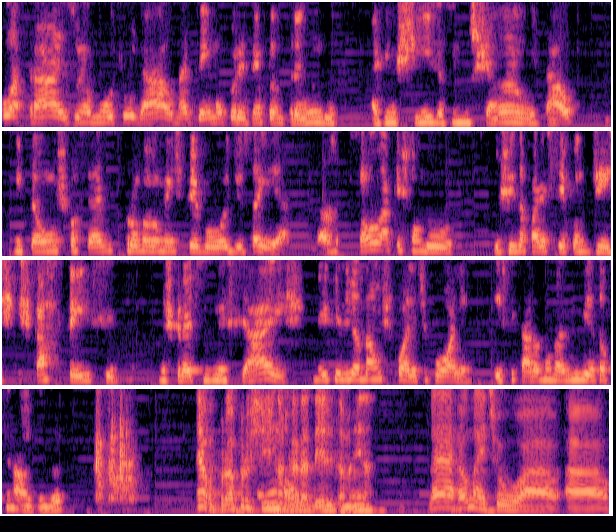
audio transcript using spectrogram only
ou atrás ou em algum outro lugar. O Matt Damon, por exemplo, entrando, aí tem um X assim no chão e tal. Então o Scorsese provavelmente pegou disso aí. Só a questão do, do X aparecer quando diz Scarface nos créditos iniciais, meio que ele já dá um spoiler, tipo, olha, esse cara não vai viver até o final, entendeu? É, o próprio X na cara dele também, né? É, realmente, o, a, a,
